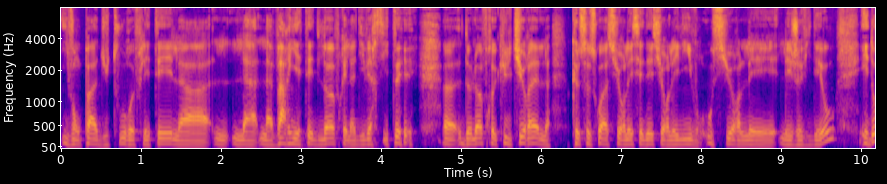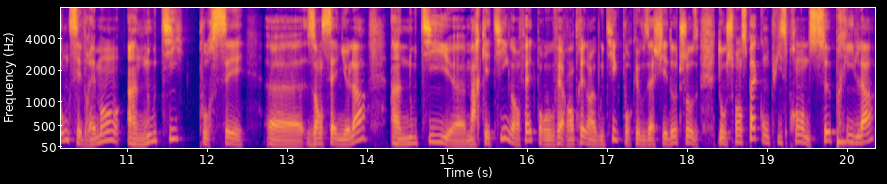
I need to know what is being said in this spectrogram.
ils vont pas du tout refléter la, la, la variété de l'offre et la diversité de l'offre culturelle, que ce soit sur les CD, sur les livres ou sur les, les jeux vidéo. Et donc c'est vraiment un outil pour ces euh, enseignes-là, un outil euh, marketing en fait pour vous faire rentrer dans la boutique pour que vous achetiez d'autres choses. Donc je pense pas qu'on puisse prendre ce prix-là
